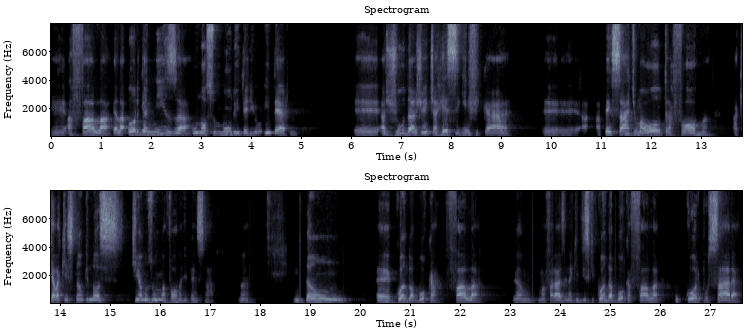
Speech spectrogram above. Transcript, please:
É, a fala, ela organiza o nosso mundo interior, interno é, ajuda a gente a ressignificar, é, a pensar de uma outra forma aquela questão que nós tínhamos uma forma de pensar. Né? Então, é, quando a boca fala, é uma frase né, que diz que quando a boca fala, o corpo sara.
